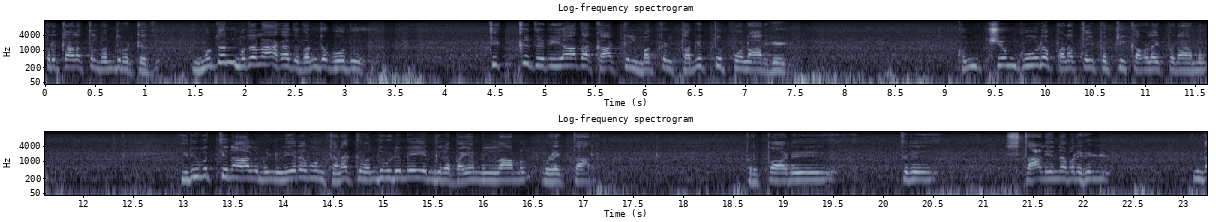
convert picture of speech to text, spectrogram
பிற்காலத்தில் வந்துவிட்டது. முதன் முதலாக அது வந்தபோது திக்கு தெரியாத காட்டில் மக்கள் தவித்து போனார்கள். கொஞ்சம் கூட பணத்தை பற்றி கவலைப்படாமல் இருபத்தி நாலு மணி நேரமும் தனக்கு வந்துவிடுமே என்கிற பயம் இல்லாமல் உழைத்தார். பிற்பாடு திரு ஸ்டாலின் அவர்கள் இந்த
